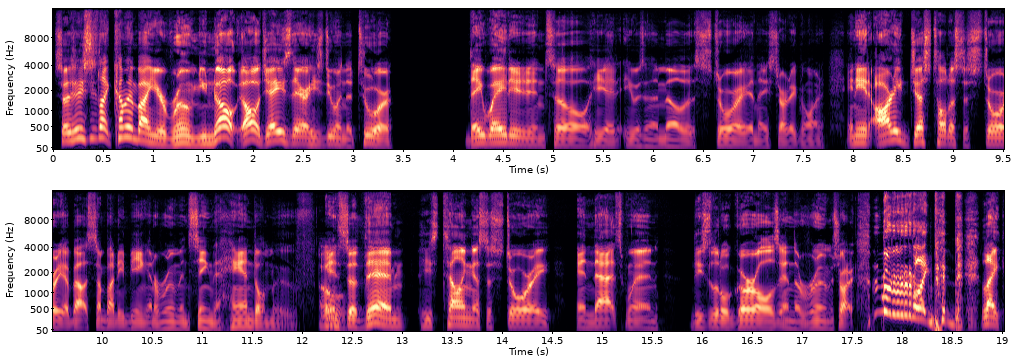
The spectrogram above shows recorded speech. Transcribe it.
So he's like coming by your room. You know, oh Jay's there. He's doing the tour. They waited until he had he was in the middle of the story and they started going. And he had already just told us a story about somebody being in a room and seeing the handle move. Oh. And so then he's telling us a story, and that's when these little girls in the room start like like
